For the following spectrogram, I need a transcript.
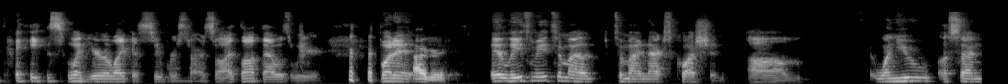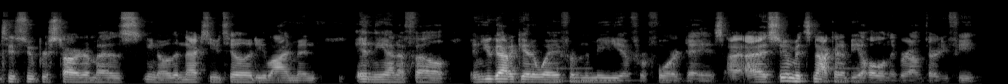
days when you're like a superstar. So I thought that was weird, but it, I agree. It leads me to my, to my next question. Um, when you ascend to superstardom as, you know, the next utility lineman in the NFL and you got to get away from the media for four days, I, I assume it's not going to be a hole in the ground 30 feet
